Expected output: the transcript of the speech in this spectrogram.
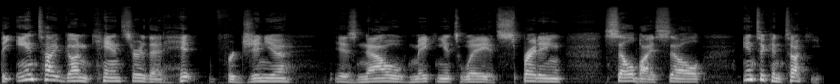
The anti-gun cancer that hit Virginia is now making its way, it's spreading cell by cell into Kentucky.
